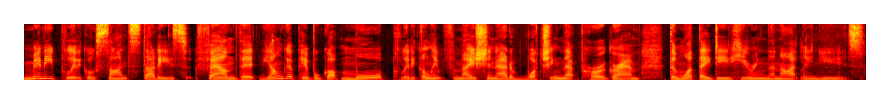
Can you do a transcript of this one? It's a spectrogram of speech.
Many political science studies found that younger people got more more political information out of watching that program than what they did hearing the nightly news.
